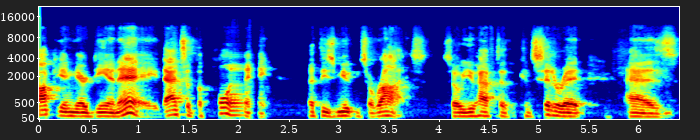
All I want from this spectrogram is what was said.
copying their DNA, that's at the point that these mutants arise. So you have to consider it as,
